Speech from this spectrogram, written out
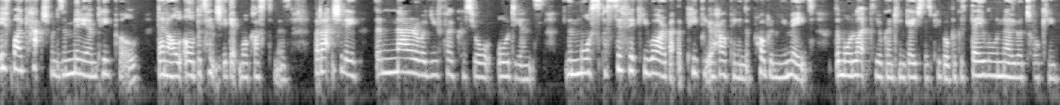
if my catchment is a million people, then I'll, I'll potentially get more customers. But actually, the narrower you focus your audience, the more specific you are about the people you're helping and the problem you meet, the more likely you're going to engage those people because they will know you're talking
